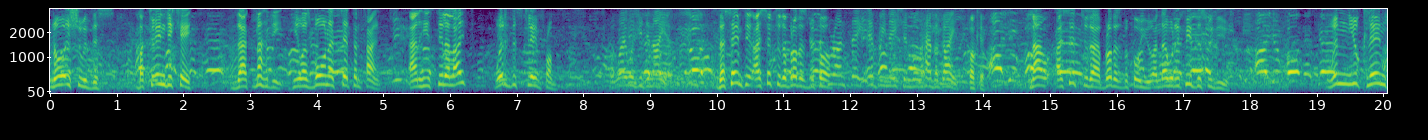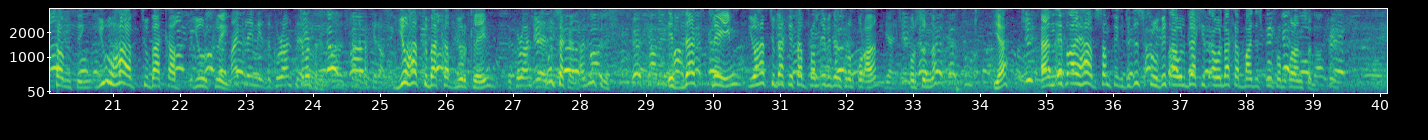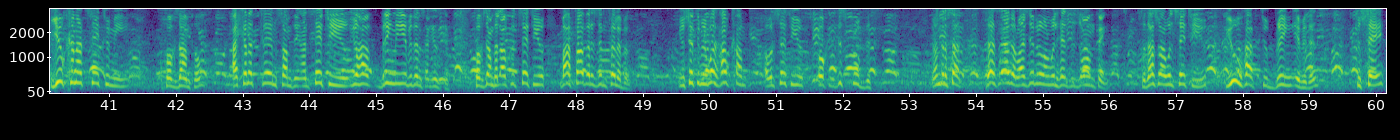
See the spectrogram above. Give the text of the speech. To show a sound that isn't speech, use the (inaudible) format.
no issue with this. But to indicate that Mahdi, he was born at certain time and he's still alive, where did this claim from? But why would you deny it? The same thing I said to the brothers Does the. Quran say every nation will have a guide? Okay. Now, I said to the brothers before you, and I will repeat this with you. When you claim something, you have to back up your claim. My claim is the Quran says. One second. I was trying to back it up. You have to back up your claim. The Quran says. One second, I didn't finish. If that claim, you have to back it up from evidence from Quran or Sunnah. Yeah? And if I have something to disprove it, I will back it, I will back up my disproof from Quran and Sunnah. You cannot say to me, for example, I cannot claim something and say to you, you have bring me evidence against it. For example, I could say to you, my father is infallible. You say to me, well, how come? I will say to you, okay, disprove this. You understand? That's otherwise everyone will have his own thing. So that's why I will say to you, you have to bring evidence to say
